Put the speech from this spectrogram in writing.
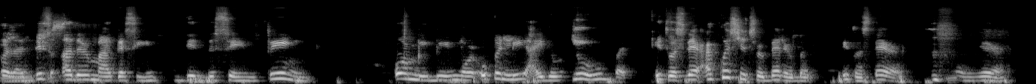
Well, this other magazine did the same thing. Or maybe more openly, I don't know, but it was there. Our questions were better, but it was there. Oh, was there.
